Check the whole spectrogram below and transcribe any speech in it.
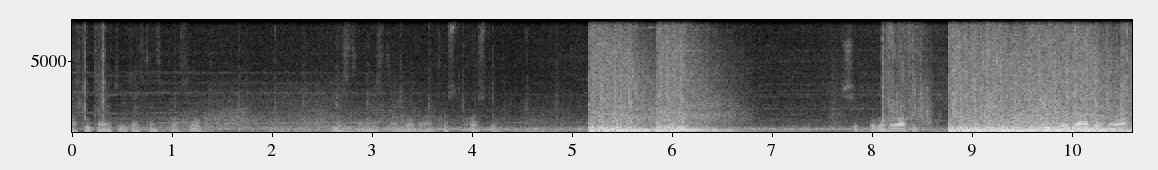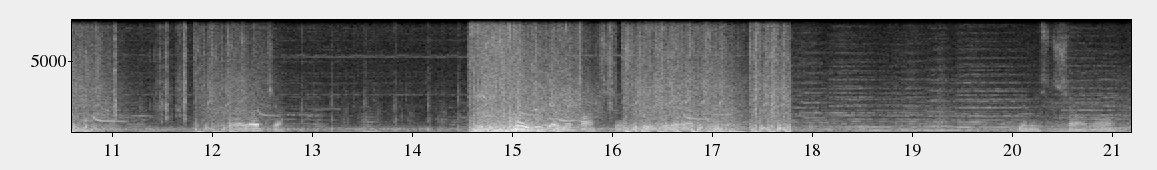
Dobra, tutaj, tutaj, w ten sposób. Jest tam, jest tam, dobra, chodź chodź tu. Szybko go załatwić. Szybko jadę, no. Polecia. Kurde, no patrzcie, szybko załatwić. Jeden strzał, no.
